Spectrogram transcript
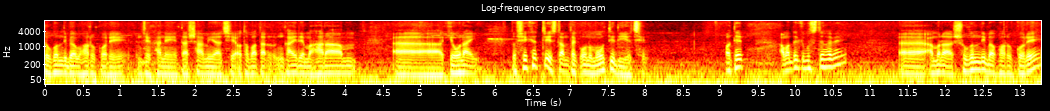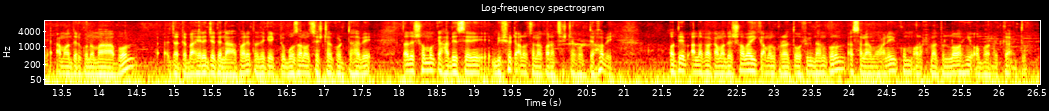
সুগন্ধি ব্যবহার করে, যেখানে তার স্বামী আছে অথবা তার গায়ের মাহারাম কেউ নাই, তো সেক্ষেত্রে ইসলাম তাকে অনুমতি দিয়েছে। অতএব আমাদেরকে বুঝতে হবে আমরা সুগন্ধি ব্যবহার করে আমাদের কোনো মা বোন, যাতে বাইরে যেতে না পারে, তাদেরকে একটু বোঝানোর চেষ্টা করতে হবে। তাদের সম্মুখে হাদিসের বিষয়টি আলোচনা করার চেষ্টা করতে হবে। অতএব আল্লাপাক আমাদের সবাইকে আমল করার তৌফিক দান করুন। আসসালামু আলাইকুম রহমতুল্লাহি ওবরাকাতুহ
